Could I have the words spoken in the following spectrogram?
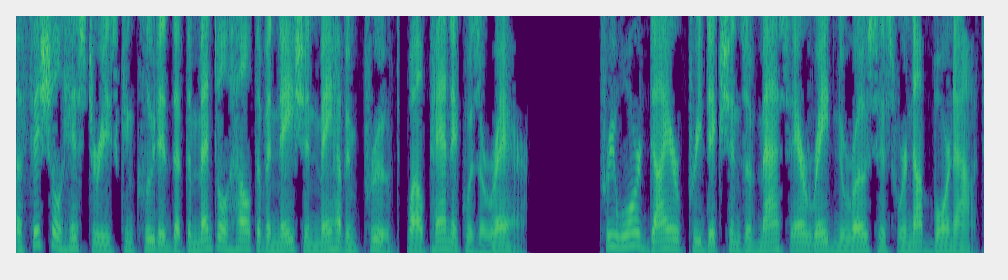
Official histories concluded that the mental health of a nation may have improved, while panic was a rare. Pre-war dire predictions of mass air raid neurosis were not borne out.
